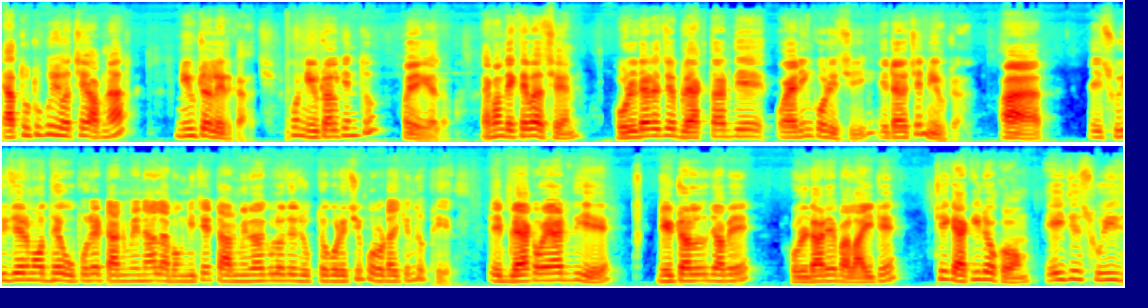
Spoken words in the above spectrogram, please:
এতটুকুই হচ্ছে আপনার নিউট্রালের কাজ। এখন নিউট্রাল কিন্তু হয়ে গেল। এখন দেখতে পাচ্ছেন, হোল্ডারে যে ব্ল্যাক তার দিয়ে ওয়্যারিং করেছি, এটা হচ্ছে নিউট্রাল। আর এই সুইচের মধ্যে উপরের টার্মিনাল এবং নিচের টার্মিনালগুলো যে যুক্ত করেছি, পুরোটাই কিন্তু ফেস এই ব্ল্যাক ওয়্যার দিয়ে নিউট্রাল যাবে হোল্ডারে বা লাইটে ঠিক একই রকম এই যে সুইচ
